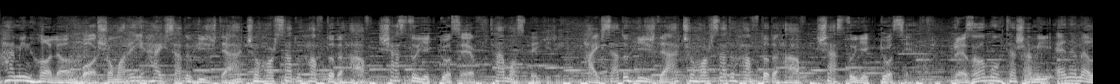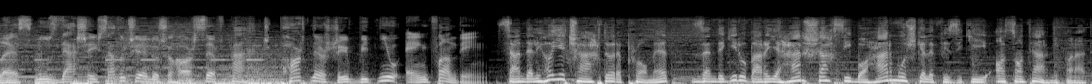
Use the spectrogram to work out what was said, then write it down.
همین حالا با شماره 818 477 6120 تماس بگیرید. 818 477 6120 رضا محتشمی NMLS 19644 05 Partnership with New Aim Funding. صندلی های چرخدار پرومت زندگی رو برای هر شخصی با هر مشکل فیزیکی آسانتر می کند.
